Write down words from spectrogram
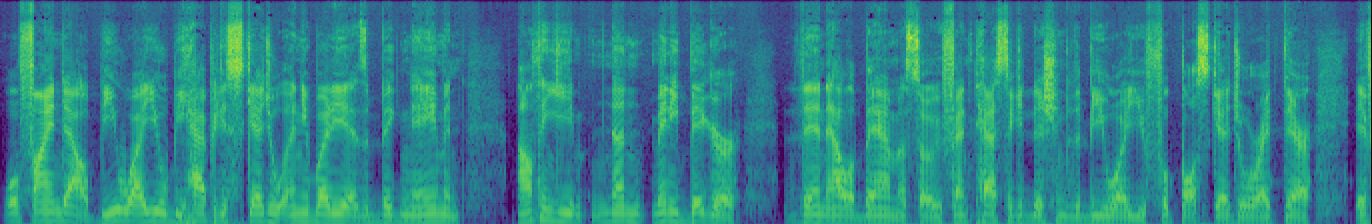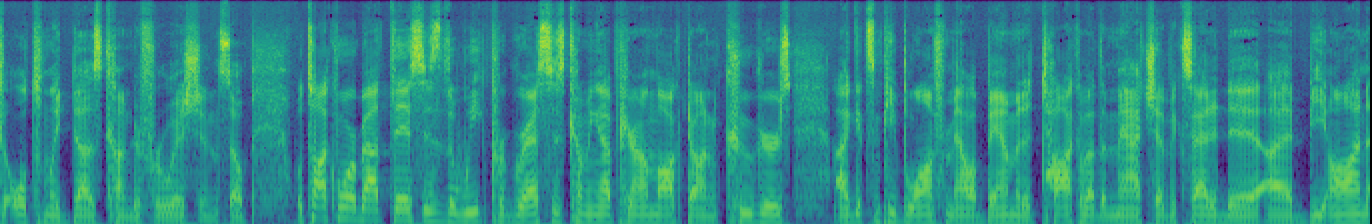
we'll find out. BYU will be happy to schedule anybody as a big name, and I don't think he none many bigger than Alabama. So a fantastic addition to the BYU football schedule right there if it ultimately does come to fruition. So we'll talk more about this as the week progresses coming up here on Locked On Cougars. Uh, get some people on from Alabama to talk about the matchup. Excited to uh, be on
